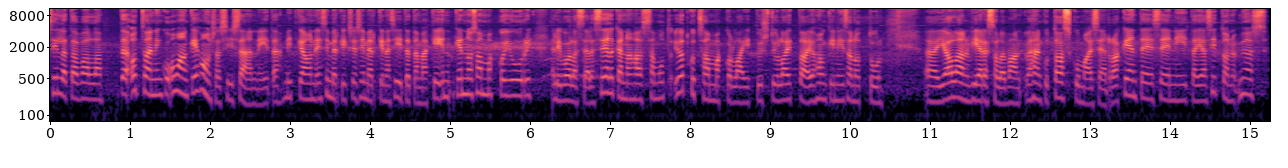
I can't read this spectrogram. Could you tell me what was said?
sillä tavalla, että ottaa niin kuin oman kehonsa sisään niitä, mitkä on esimerkiksi esimerkkinä siitä tämä kennosammakko juuri, eli voi olla siellä selkänahassa, mutta jotkut sammakkolajit pystyy laittaa johonkin niin sanottuun jalan vieressä olevaan vähän kuin taskumaiseen rakenteeseen niitä. Ja sitten on myös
